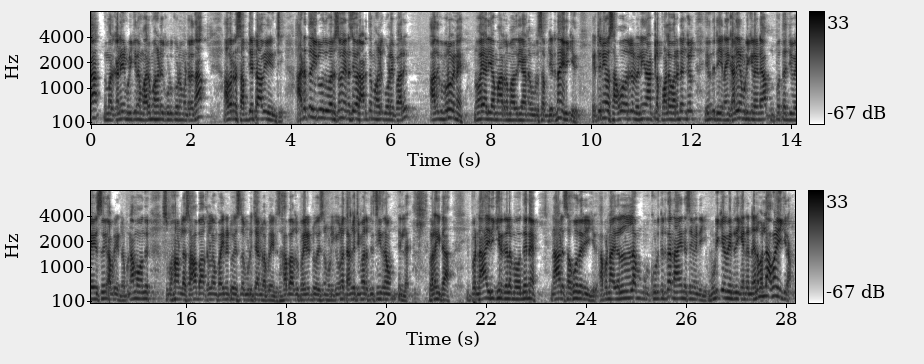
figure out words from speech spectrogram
தான் இந்த மாதிரி கல்யாணம் முடிக்கிற மருமகனுக்கு கொடுக்கணுன்றது தான் அவரோட சப்ஜெக்டாகவே இருந்துச்சு. அடுத்த இருபது வருஷம் என்ன செய்வார்? அடுத்த மகளுக்கு உழைப்பார். அதுக்கப்புறம் என்ன? நோயாளியா மாறுற மாதிரியான ஒரு சப்ஜெக்ட் தான் இருக்குது. எத்தனையோ சகோதரர்கள் வெளிநாட்டில் பல வருடங்கள் இருந்துட்டு நான் கல்யாணம் முடிக்கலண்டா முப்பத்தஞ்சு வயசு அப்படின்றப்ப நம்ம வந்து சுபஹான்ல சஹாபாக்கெல்லாம் பதினெட்டு வயசுல முடிச்சாங்க அப்படின்ட்டு சஹாபாக்கள் பதினெட்டு வயசுல முடிக்கல தங்கச்சி மாதிரி இருக்கு சீதனம் இல்லை. விலகிட்டா இப்போ நான் இருக்கிற நிலைமை வந்து என்ன? நாலு சகோதரி இருக்குது. அப்போ நான் இதெல்லாம் கொடுத்துட்டு தான் நான் என்ன செய்ய வேண்டிய முடிக்க வேண்டிய நிலைமையில அவன் இருக்கிறான்.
